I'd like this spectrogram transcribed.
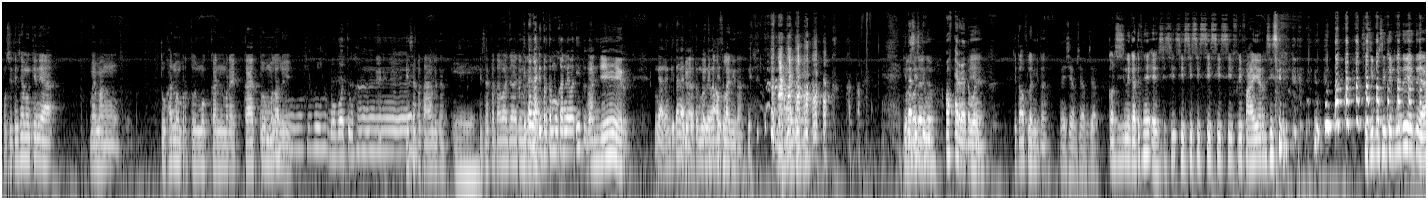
Positifnya mungkin ya memang Tuhan mempertemukan mereka tuh melalui Bobo Tuhan. ya siapa tahu gitu. Iya iya. Ya siapa tahu aja aja Kita nggak dipertemukan lewat itu kan? Anjir. Enggak kan? Kita nggak dipertemukan kita lewat itu. offline kita. Jangan ada jangan. Kita Belum sistem off air ya teman. Iya. Kita offline kita. Eh, siap siap siap. Kalau sisi negatifnya eh sisi sisi sisi sisi free fire sisi sisi positifnya tuh ya itu ya.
